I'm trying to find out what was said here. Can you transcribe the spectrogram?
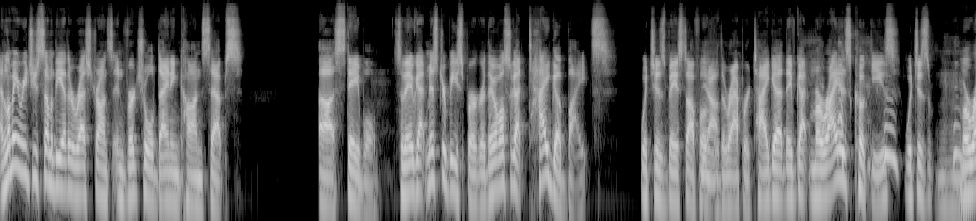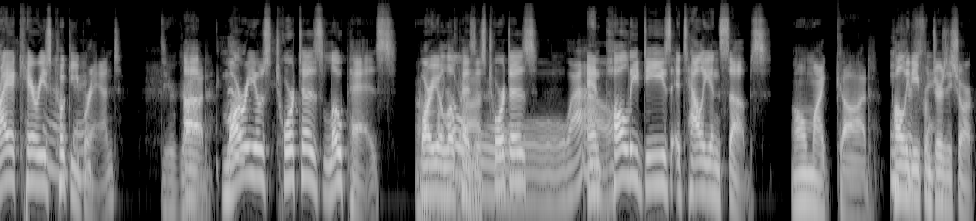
And let me read you some of the other restaurants in virtual dining concepts uh, stable. So they've got Mr. Beast Burger. They've also got Tyga Bites, which is based off of Yeah. the rapper Tyga. They've got Mariah's Cookies, which is Mariah Carey's cookie brand. Dear Uh, God. Mario's Tortas Lopez. Oh Mario my Lopez's God. Tortas. Oh, wow. And Pauly D's Italian subs. Oh my God. Pauly D from Jersey Shore.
